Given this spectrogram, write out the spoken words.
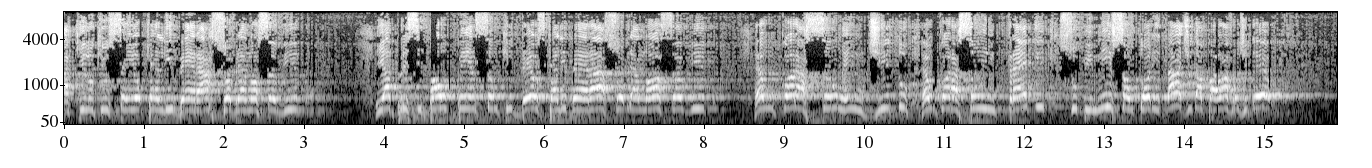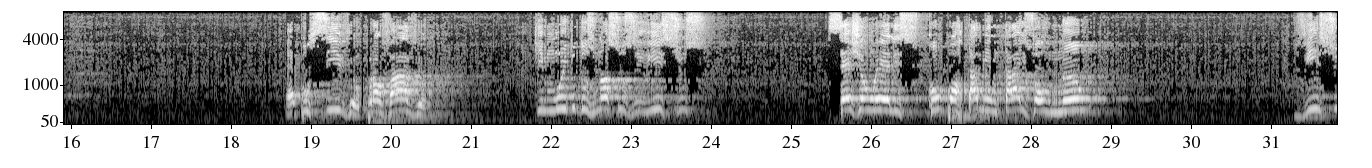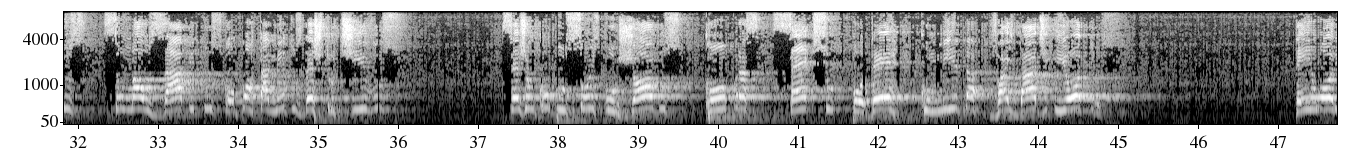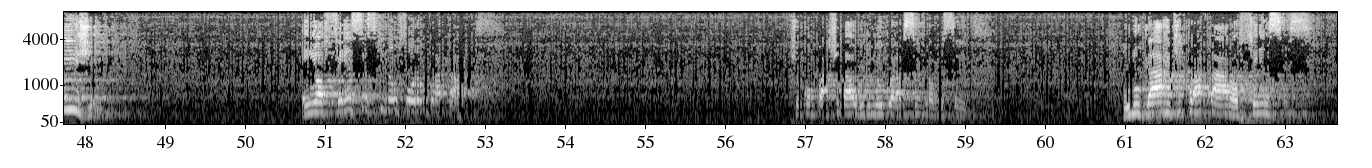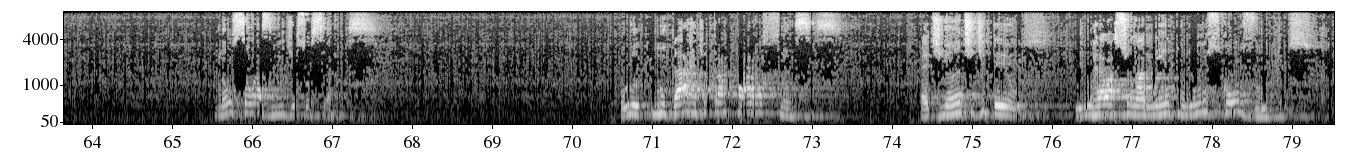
aquilo que o Senhor quer liberar sobre a nossa vida. E a principal bênção que Deus quer liberar sobre a nossa vida é um rendido, é um coração entregue, submisso à autoridade da palavra de Deus. É possível, provável, que muitos dos nossos vícios, sejam eles comportamentais ou não, vícios são maus hábitos, comportamentos destrutivos, sejam compulsões por jogos, compras, sexo, poder, comida, vaidade e outros. Tenham origem em ofensas que não foram tratadas. Deixa eu compartilhar algo do meu coração para vocês. O lugar de tratar ofensas não são as lugar de tratar ofensas é diante de Deus e no relacionamento uns com os outros,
